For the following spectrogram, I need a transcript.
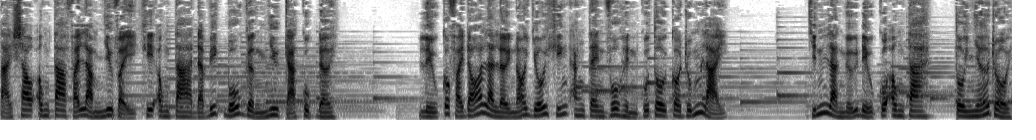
Tại sao ông ta phải làm như vậy khi ông ta đã biết bố gần như cả cuộc đời? Liệu có phải đó là lời nói dối khiến anten vô hình của tôi co rúm lại? Chính là ngữ điệu của ông ta, tôi nhớ rồi.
